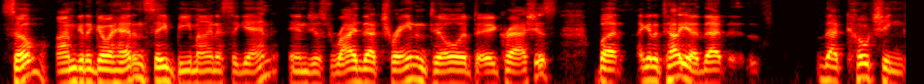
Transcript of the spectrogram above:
So I'm going to go ahead and say B minus again and just ride that train until it, it crashes. But I got to tell you that that coaching.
